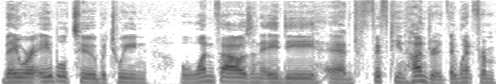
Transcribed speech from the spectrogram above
they were able to between 1000 AD and 1500. They went from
